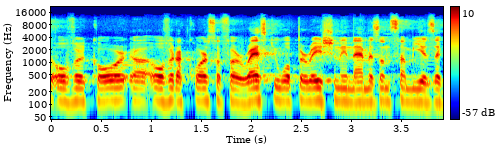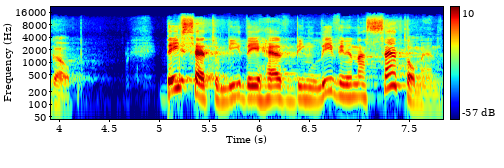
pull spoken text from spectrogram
over, uh, over a course of a rescue operation in Amazon some years ago. They said to me they have been living in a settlement,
